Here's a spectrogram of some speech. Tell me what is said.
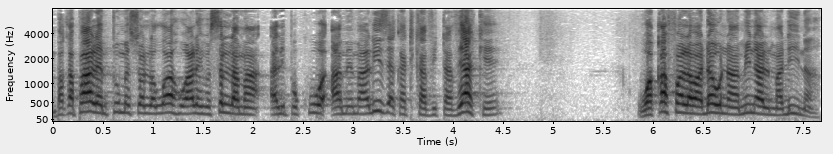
mpaka pale mtume salllahu alaihi wasalama alipokuwa amemaliza katika vita vyake wakafala wadauna min almadina.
